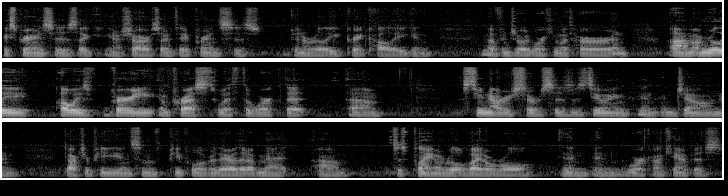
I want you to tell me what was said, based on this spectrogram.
experiences. Like you know, Shar Sarte Prince has been a really great colleague, and Mm. I've enjoyed working with her. And um, I'm really always very impressed with the work that um, Student Outreach Services is doing, and, and Joan and Dr. P and some of the people over there that I've met, um, just playing a real vital role in, in work on campus.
